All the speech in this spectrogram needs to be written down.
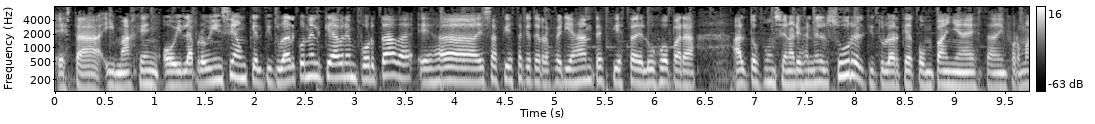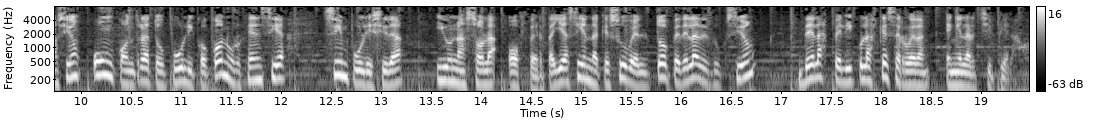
esta imagen hoy la provincia, aunque el titular con el que abren portada es a esa fiesta que te referías antes, fiesta de lujo para altos funcionarios en el sur, el titular que acompaña esta información, un contrato público con urgencia, sin publicidad y una sola oferta. Y Hacienda que sube el tope de la deducción de las películas que se ruedan en el archipiélago.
